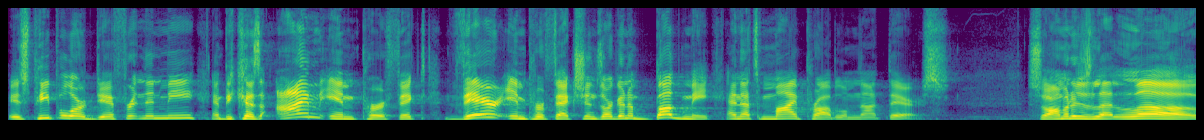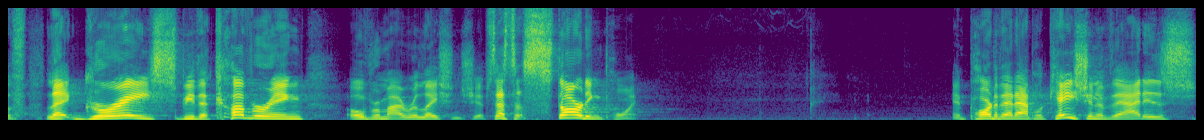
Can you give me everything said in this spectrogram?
is people are different than me, and because I'm imperfect, their imperfections are gonna bug me, and that's my problem, not theirs. So I'm gonna just let love, let grace be the covering over my relationships. That's a starting point. And part of that application of that is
